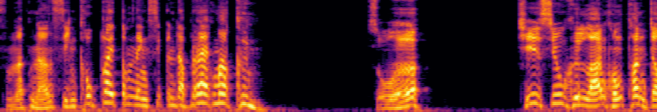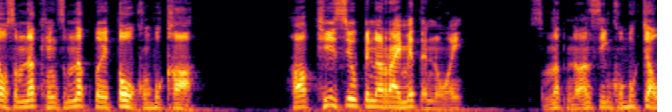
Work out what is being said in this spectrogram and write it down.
สำนักหนานสิงเข้าใกล้ตำแหน่งสิบอันดับแรกมากขึ้น สู่เหอชีซิวคือหลานของท่านเจ้าสำนักแห่งสำนักเปยโตของพวกข้าหากชีซิวเป็นอะไรแม้แต่น้อย สำนักหนานสิงของพวกเจ้า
